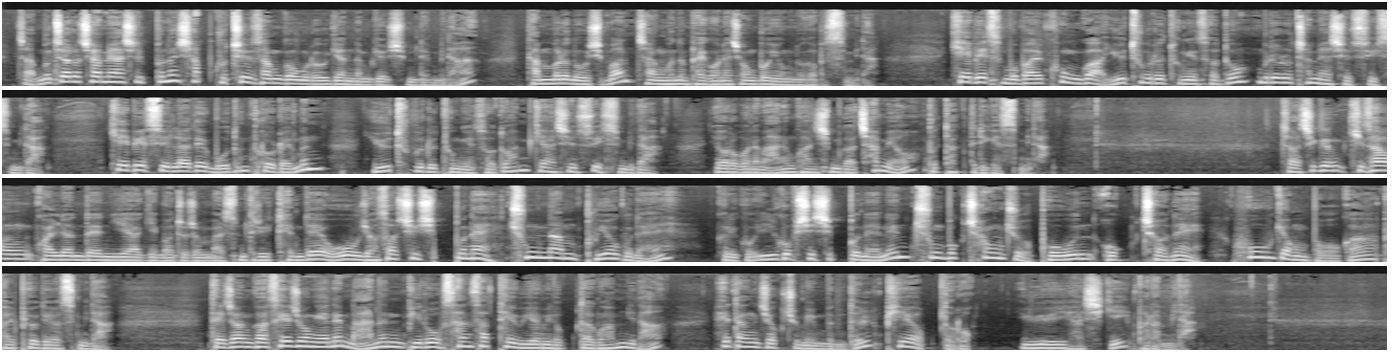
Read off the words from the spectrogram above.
자, 문자로 참여하실 분은 샵 9730으로 의견 남겨주시면 됩니다. 단문은 50원, 장문은 100원의 정보 이용료가 붙습니다. KBS 모바일 콩과 유튜브를 통해서도 무료로 참여하실 수 있습니다. KBS 일라드의 모든 프로그램은 유튜브를 통해서도 함께 하실 수 있습니다. 여러분의 많은 관심과 참여 부탁드리겠습니다. 자, 지금 기상 관련된 이야기 먼저 좀 말씀드릴 텐데 오후 6시 10분에 충남 부여군에 그리고 7시 10분에는 충북 청주, 보은, 옥천에 호우경보가 발표되었습니다. 대전과 세종에는 많은 비로 산사태 위험이 높다고 합니다. 해당 지역 주민분들 피해 없도록 유의하시기 바랍니다.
